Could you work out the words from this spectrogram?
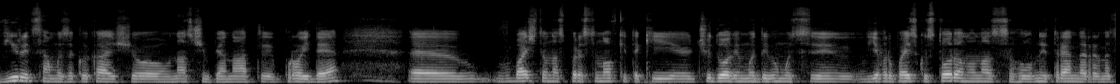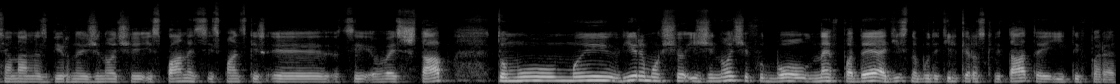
вірить саме, закликає, що у нас чемпіонат е, пройде. Е, ви бачите, у нас перестановки такі чудові. Ми дивимося в європейську сторону. У нас головний тренер національної збірної жіночої іспанець, іспанський е, ці, весь штаб. Тому ми віримо, що і жіночий футбол не впаде, а дійсно буде тільки розквітати і йти вперед.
